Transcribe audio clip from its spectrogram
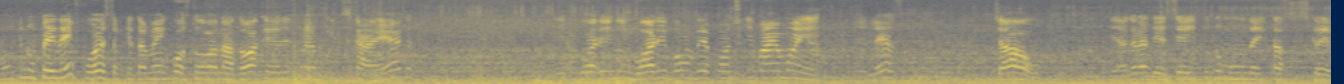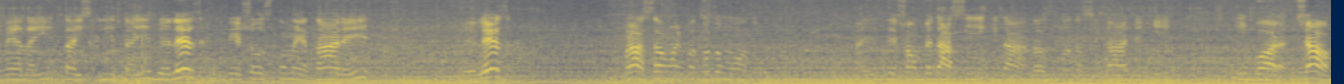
bom que não fez nem força, porque também encostou lá na doca, eles mesmo que descarrega. E agora indo embora e vamos ver pra onde que vai amanhã beleza? Tchau. E agradecer aí todo mundo aí que tá se inscrevendo aí, tá inscrito aí, beleza? Deixou os comentários aí, beleza? Abração aí pra todo mundo. Aí deixar um pedacinho aqui da, das ruas da cidade aqui. Embora. Tchau.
